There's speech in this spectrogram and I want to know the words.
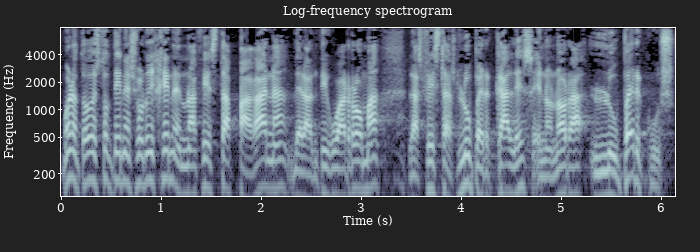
Bueno, todo esto tiene su origen en una fiesta pagana de la antigua Roma, las fiestas Lupercales, en honor a Lupercus,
